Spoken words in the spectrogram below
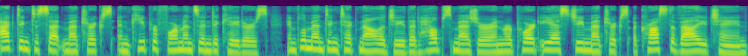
acting to set metrics and key performance indicators, implementing technology that helps measure and report ESG metrics across the value chain,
